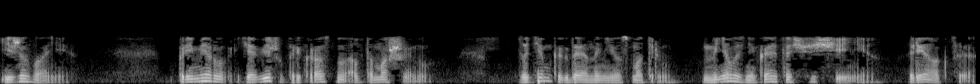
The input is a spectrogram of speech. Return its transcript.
и желание. К примеру, я вижу прекрасную автомашину. Затем, когда я на нее смотрю, у меня возникает ощущение, реакция.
